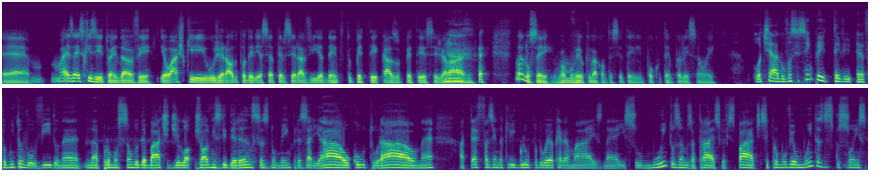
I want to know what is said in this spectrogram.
É, mas é esquisito ainda ver. Eu acho que o Geraldo poderia ser a terceira via dentro do PT, caso o PT seja ah. lá. mas não sei. Vamos ver o que vai acontecer. Tem pouco tempo a eleição aí. Ô, Tiago, você sempre teve, eh, foi muito envolvido né, na promoção do debate de jovens lideranças no meio empresarial, cultural, né? Até fazendo aquele grupo do Eu Quero Mais, né? Isso muitos anos atrás, que eu fiz parte, se promoveu muitas discussões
